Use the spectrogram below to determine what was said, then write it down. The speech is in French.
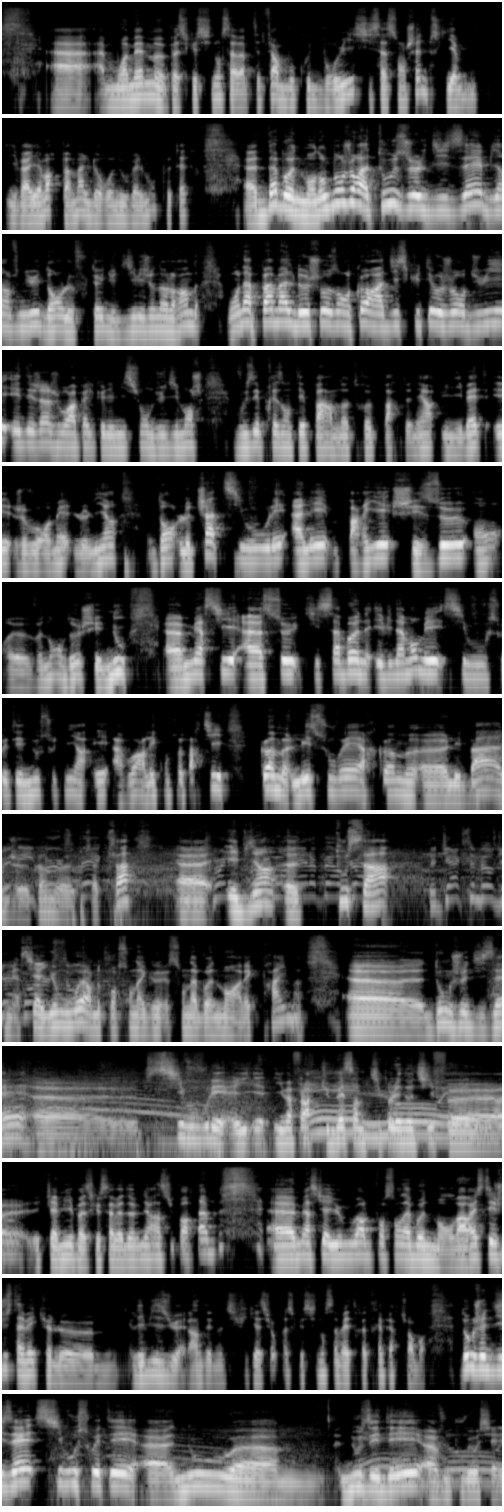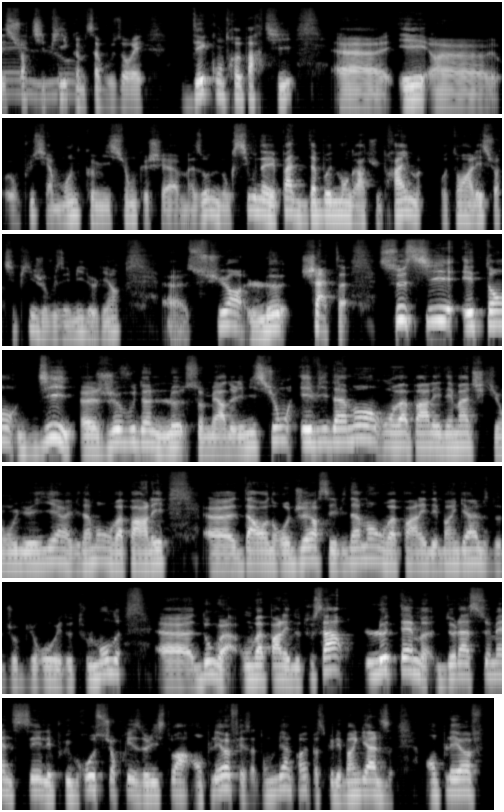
à, à moi-même parce que sinon ça va peut-être faire beaucoup de bruit si ça s'enchaîne parce qu'il y a, il va y avoir pas mal de renouvellement peut-être euh, d'abonnements. Donc bonjour à tous, je le disais, bienvenue dans le fauteuil du Divisional Round. On a pas mal de choses encore à discuter aujourd'hui et déjà je vous rappelle que l'émission du dimanche vous est présentée par notre partenaire Unibet et je vous remets le lien dans le chat si vous voulez aller parier chez eux en euh, venant de chez nous. Euh, merci à ceux qui s'abonnent évidemment, mais si vous souhaitez nous soutenir et avoir les contreparties comme les sous-verts, comme euh, les badges, comme euh, tout ça, tout ça, euh, eh bien tout ça. Merci à Young World pour son, abonnement avec Prime. Euh, donc je disais, euh, si vous voulez, il, il va falloir que tu baisses un petit peu les notifs, euh, Camille, parce que ça va devenir insupportable. Euh, merci à Young World pour son abonnement. On va rester juste avec le, les visuels hein, des notifications, parce que sinon ça va être très perturbant. Donc je disais, si vous souhaitez euh, nous, euh, nous aider, vous pouvez aussi aller sur Tipeee, comme ça vous aurez des contreparties. Euh, et euh, en plus, il y a moins de commissions que chez Amazon. Donc, si vous n'avez pas d'abonnement gratuit Prime, autant aller sur Tipeee. Je vous ai mis le lien euh, sur le chat. Ceci étant dit, je vous donne le sommaire de l'émission. Évidemment, on va parler des matchs qui ont eu lieu hier. Évidemment, on va parler d'Aaron Rodgers. Évidemment, on va parler des Bengals, de Joe Bureau et de tout le monde. Donc voilà, on va parler de tout ça. Le thème de la semaine, c'est les plus grosses surprises de l'histoire en playoff. Et ça tombe bien quand même parce que les Bengals en playoff,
